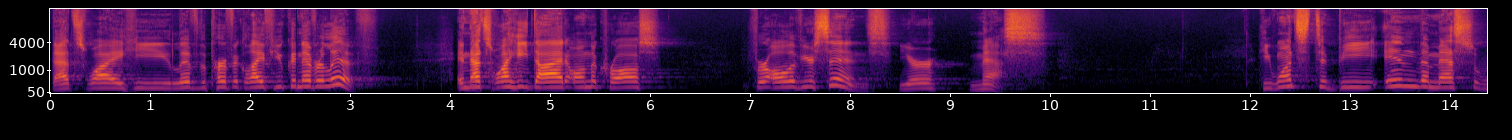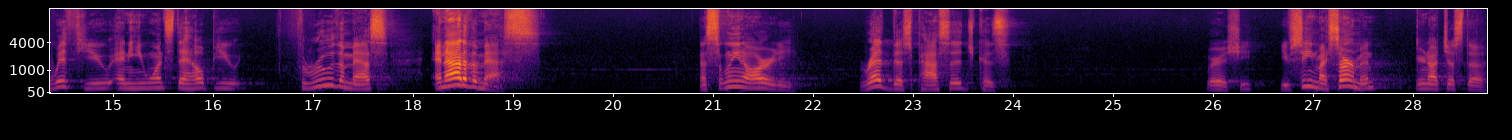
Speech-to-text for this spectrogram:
That's why He lived the perfect life you could never live. And that's why He died on the cross for all of your sins, your mess. He wants to be in the mess with you, and He wants to help you through the mess and out of the mess. Now, Selena already read this passage because where is she? You've seen my sermon. You're not just a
